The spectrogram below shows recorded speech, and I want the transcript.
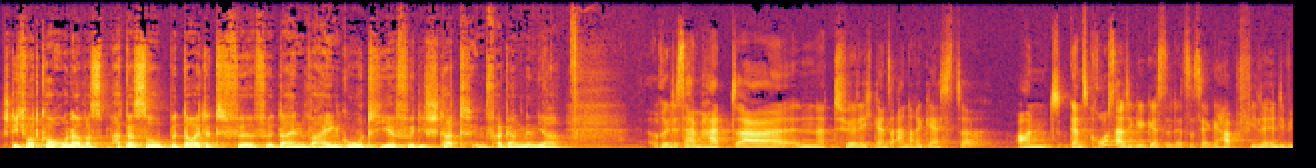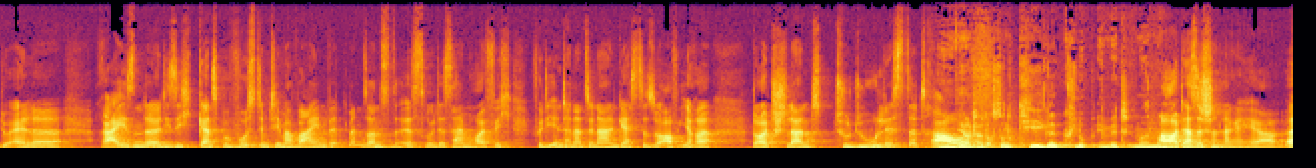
Stichwort Corona, was hat das so bedeutet für, für dein Weingut hier, für die Stadt im vergangenen Jahr? Rüdesheim hat äh, natürlich ganz andere Gäste und ganz großartige Gäste letztes Jahr gehabt. Viele individuelle Reisende, die sich ganz bewusst dem Thema Wein widmen. Sonst mhm. ist Rüdesheim häufig für die internationalen Gäste so auf ihrer Deutschland-To-Do-Liste drauf. Ja, und hat auch so ein Kegelclub-Image immer noch. Oh, das ist schon lange her.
